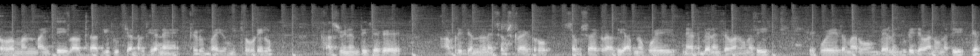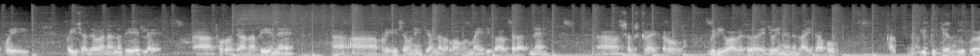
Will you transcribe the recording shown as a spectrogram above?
હવામાન માહિતી વાવથરા યુટ્યુબ ચેનલથી અને ખેડૂત ભાઈઓ, મિત્રો, વડીલો, ખાસ વિનંતી છે કે આપણી ચેનલને સબસ્ક્રાઈબ કરો. સબસ્ક્રાઈબ કરવાથી આપનો કોઈ નેટ બેલેન્સ જવાનું નથી, કે કોઈ તમારું બેલેન્સ ઉડી જવાનું નથી, કે કોઈ પૈસા જવાના નથી. એટલે થોડો ધ્યાન આપી અને આ આ આપણી સૌની ચેનલ હવામાન માહિતી વાવથરાજને સબસ્ક્રાઈબ કરો. વીડિયો આવે તો એ જોઈને એને લાઈક આપો. યુટ્યુબ ચેનલ ઉપર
